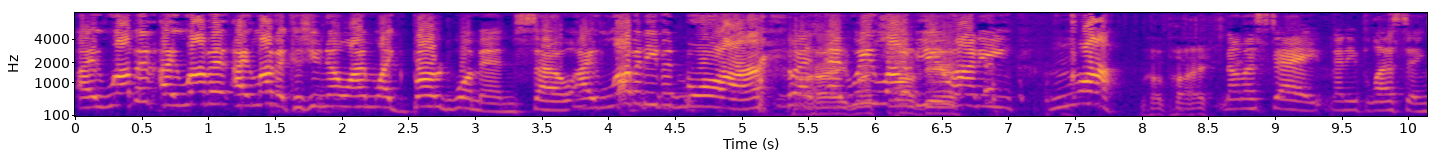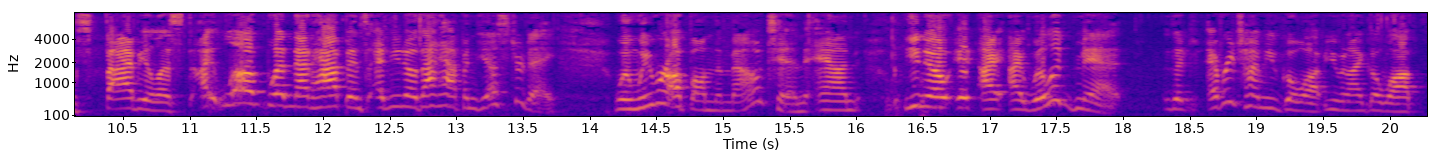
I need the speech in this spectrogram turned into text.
I love it. I love it. I love it because you know I'm like bird woman, so I love it even more. and, right, and we love love, you, dear. honey. Mwah. Bye bye. Namaste. Many blessings. Fabulous. I love when that happens. And you know, that happened yesterday when we were up on the mountain. And, you know, it, I, I will admit that every time you go up, you and I go up,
